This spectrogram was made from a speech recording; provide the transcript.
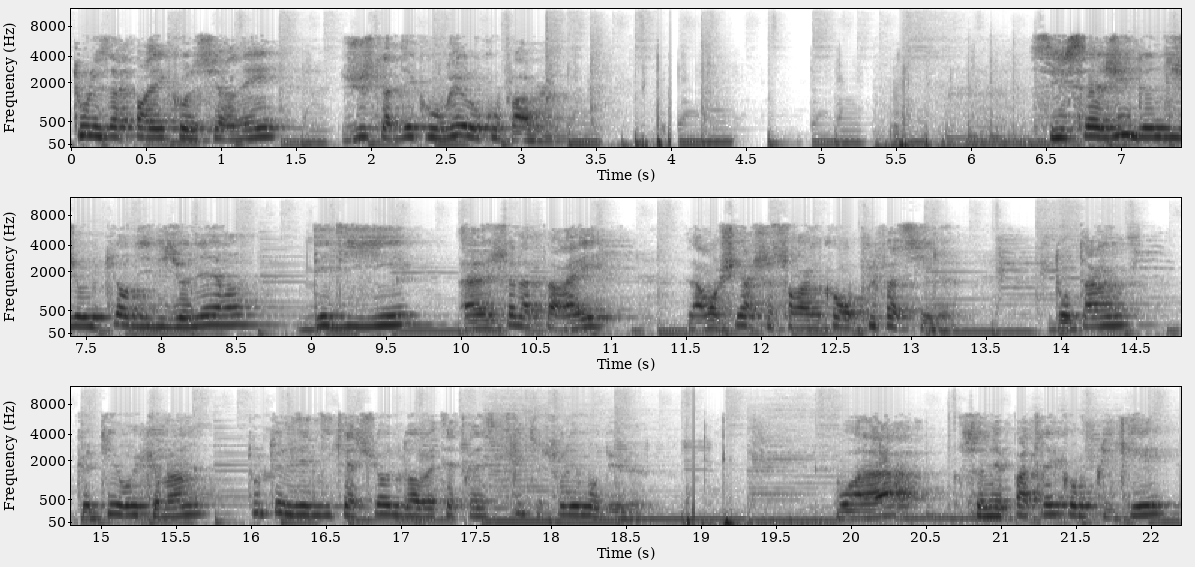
tous les appareils concernés jusqu'à découvrir le coupable. S'il s'agit d'un disjoncteur divisionnaire dédié à un seul appareil, la recherche sera encore plus facile, d'autant que théoriquement, toutes les indications doivent être inscrites sur les modules. Voilà, ce n'est pas très compliqué,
